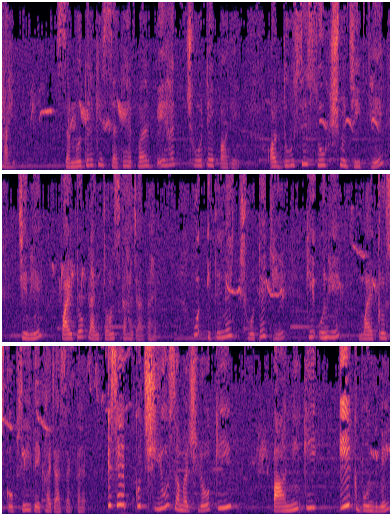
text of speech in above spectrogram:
था ही। समुद्र की सतह पर बेहद छोटे पौधे और दूसरे सूक्ष्म जीव थे जिन्हें फाइटोप्लैंक्टॉन्स कहा जाता है। वो इतने छोटे थे कि उन्हें माइक्रोस्कोप से ही देखा जा सकता है। इसे कुछ यूँ समझ लो कि पानी की एक बूंद में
